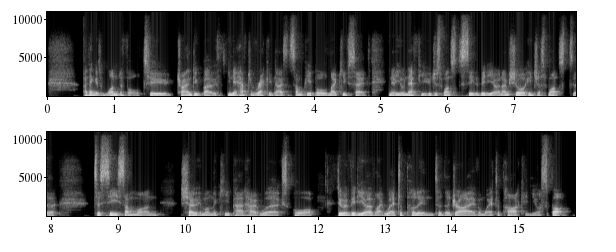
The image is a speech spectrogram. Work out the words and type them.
I think it's wonderful to try and do both. You know, you have to recognize that some people, like you've said, you know, your nephew who just wants to see the video, and I'm sure he just wants to to see someone show him on the keypad how it works or do a video of like where to pull into the drive and where to park in your spot.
